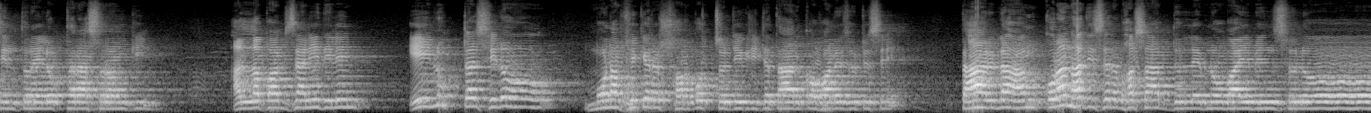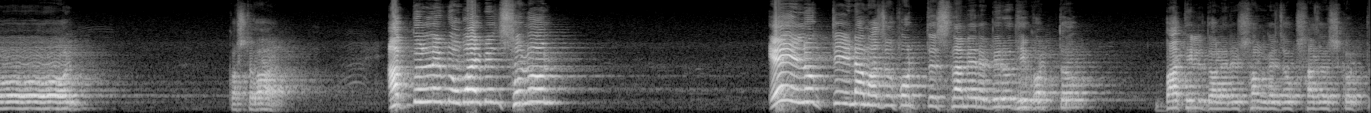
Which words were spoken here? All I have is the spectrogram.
চিন্ত না, এই লোকটার আচরণ কি? আল্লাহ পাক জানিয়ে দিলেন, এই লোকটা ছিল মোনাফিকের সর্বোচ্চ ডিগ্রিতে, তার কপালে জুটেছে। তার নাম কোরআন হাদিসের ভাষা আব্দুল্লেব নোবাই বিন কষ্ট হয়। আব্দুল্লেব নোবাই বিন সুলুল এই লোকটি নামাজ পড়ত, ইসলামের বিরোধী করত, বাতিল দলের সঙ্গে যোগ সাজস করত,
